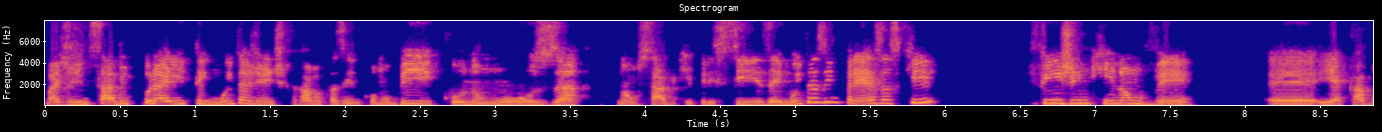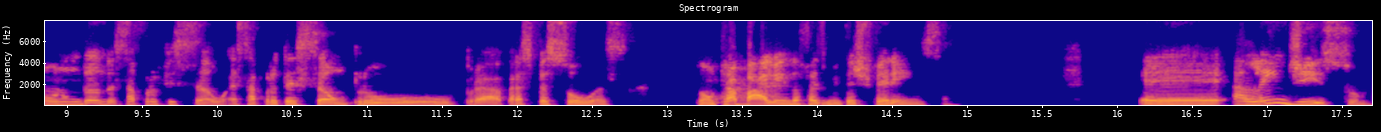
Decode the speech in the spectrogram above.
mas a gente sabe por aí tem muita gente que acaba fazendo como bico, não usa, não sabe que precisa, e muitas empresas que fingem que não vê é, e acabam não dando essa profissão, essa proteção para as pessoas. Então, o trabalho ainda faz muita diferença. É, além disso,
